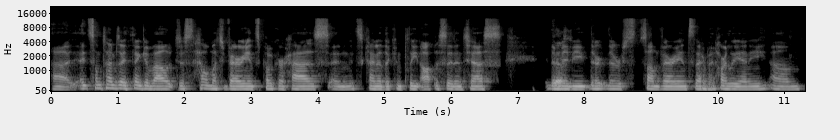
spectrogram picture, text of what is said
uh, sometimes I think about just how much variance poker has, and it's kind of the complete opposite in chess. There yes. may be there there's some variance there, but hardly any. Um,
